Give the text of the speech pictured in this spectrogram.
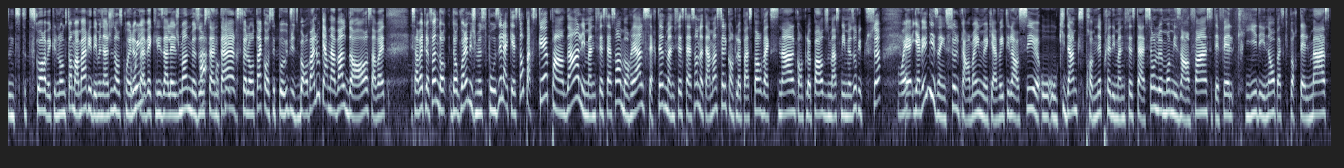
une petite histoire avec une longue histoire, ma mère est déménagée dans ce coin-là, Oui. puis avec les allègements de mesures Ah, sanitaires, ça fait longtemps qu'on s'est pas vu. Puis j'ai dit bon, on va aller au carnaval dehors, ça va être, ça va être le fun. Donc, donc voilà, mais je me suis posé la question parce que pendant les manifestations à Montréal, certaines manifestations, notamment celles contre le passeport vaccinal, contre le port du masque, les mesures et tout ça, euh, il y avait eu des insultes quand même euh, qui avaient été lancées euh, aux, aux kidam qui se promenaient près des manifestations. Là, moi, mes enfants s'étaient fait crier des noms parce qu'ils portaient le masque.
